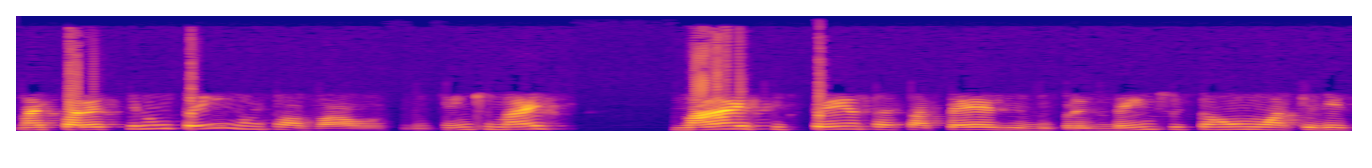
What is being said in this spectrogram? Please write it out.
mas parece que não tem muito aval. Assim. Quem que mais, mais sustenta essa tese do presidente são aqueles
